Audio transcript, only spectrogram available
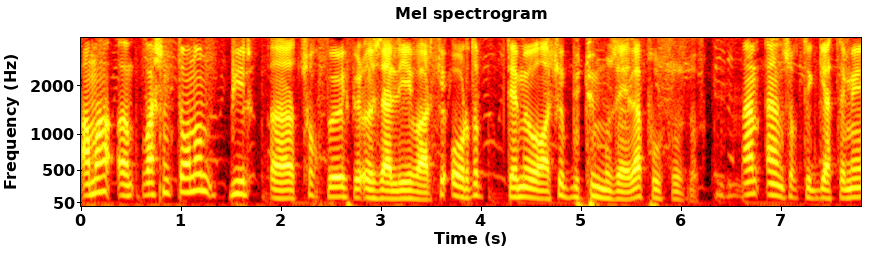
Amma ə, Vaşinqtonun bir ə, çox böyük bir özəlliyi var ki, orada demək olar ki, bütün muzeylər pulsuzdur. Mənim ən çox diqqətimi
